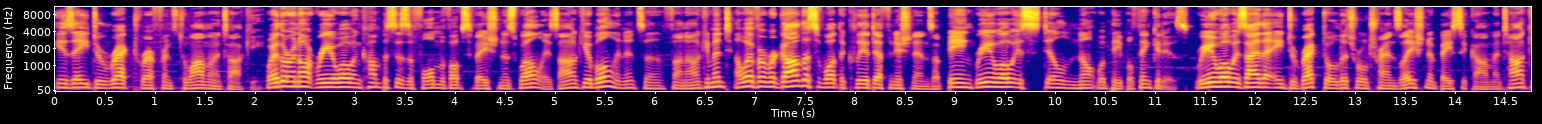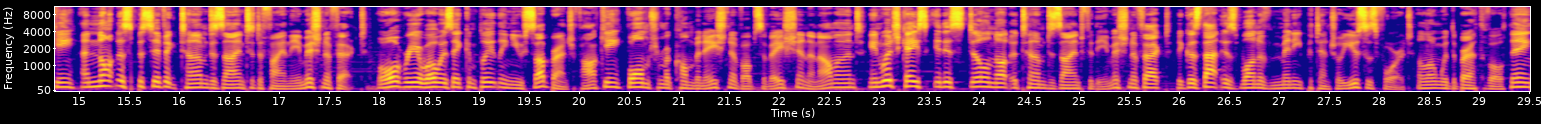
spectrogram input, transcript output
is a direct reference to armament Haki. Whether or not Ryuo encompasses a form of observation as well is arguable, and it's a fun argument. However, regardless of what the clear definition ends up being, Ryuo is still not what people think it is. Ryuo is either a direct or literal translation of basic armament Haki, and not a specific term designed to define the emission effect. Or Ryuo is a completely new sub-branch of Haki, formed from a combination of observation and armament, in which case it is still not a term designed for the emission effect, because that is one of many potential uses for it, along with the breath of all things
